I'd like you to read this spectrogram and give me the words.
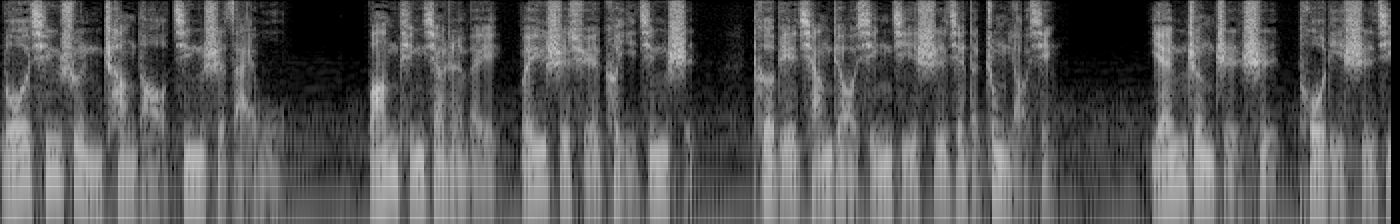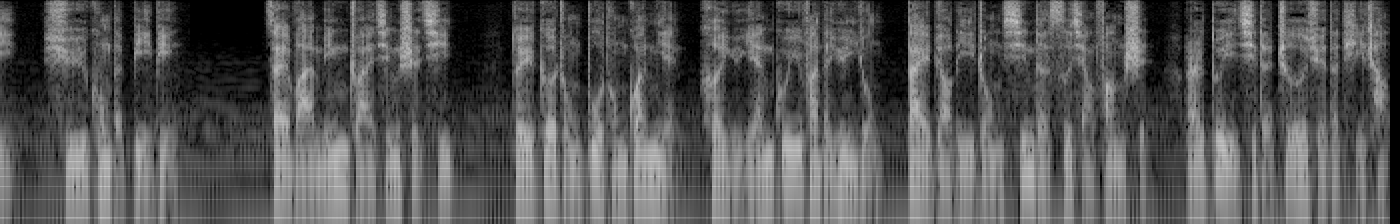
罗钦顺倡导经世载物，王廷相认为唯识学可以经世，特别强调行及实践的重要性，严正指斥脱离实际、虚空的弊病。在晚明转型时期，对各种不同观念和语言规范的运用，代表了一种新的思想方式；而对其的哲学的提倡，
